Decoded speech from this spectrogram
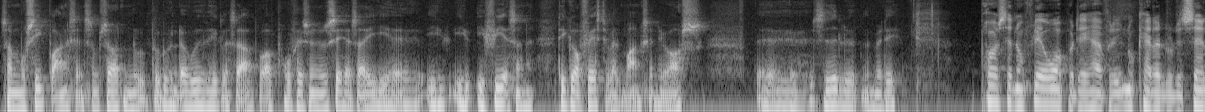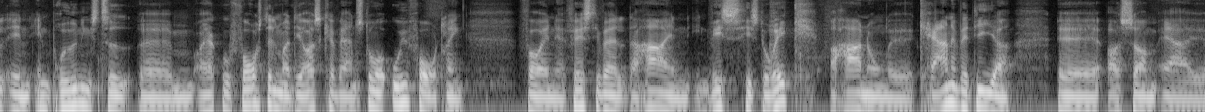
som musikbranchen, som sådan nu begyndte at udvikle sig og professionalisere sig i, øh, i, i, i 80'erne. Det gjorde festivalbranchen jo også øh, sideløbende med det. Prøv at sætte nogle flere ord på det her, for nu kalder du det selv en, en brydningstid, øhm, og jeg kunne forestille mig, at det også kan være en stor udfordring for en øh, festival, der har en, en vis historik og har nogle øh, kerneværdier, øh, og som er øh,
